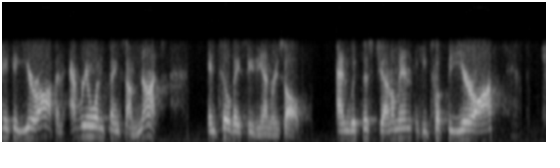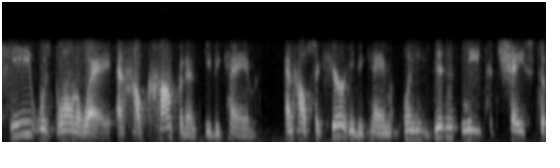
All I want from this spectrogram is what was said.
take a year off, and everyone thinks I'm nuts until they see the end result. And with this gentleman, he took the year off. He was blown away at how confident he became and how secure he became when he didn't need to chase to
